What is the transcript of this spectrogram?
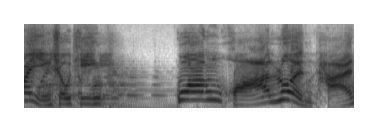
欢迎收听《光华论坛》。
